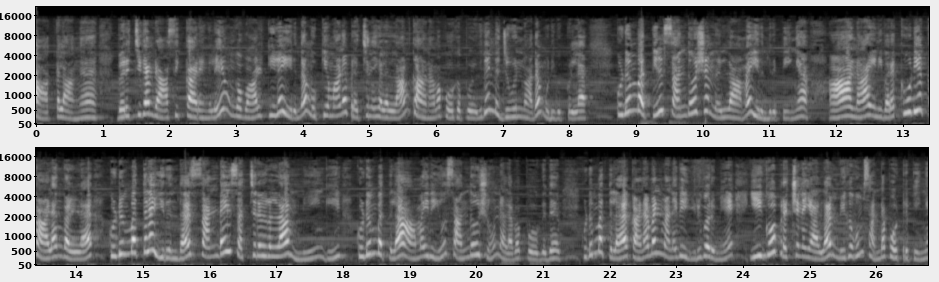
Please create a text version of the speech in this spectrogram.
பார்க்கலாங்க. விருச்சிகம் ராசிக்காரங்களே உங்கள் வாழ்க்கையில் இருந்த முக்கியமான பிரச்சனைகள் எல்லாம் காணாமல் போக போகுது இந்த ஜூன் மாதம் முடிவுக்குள்ள. குடும்பத்தில் சந்தோஷம் இல்லாமல் இருந்திருப்பீங்க. ஆனால் இனி வரக்கூடிய காலங்களில் குடும்பத்தில் இருந்த சண்டை சச்சரவுகள்லாம் நீங்கி குடும்பத்தில் அமைதியும் சந்தோஷமும் நிலவ போகுது. குடும்பத்தில் கணவன் மனைவி இருவருமே ஈகோ பிரச்சனையால் மிகவும் சண்டை போட்டிருப்பீங்க.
